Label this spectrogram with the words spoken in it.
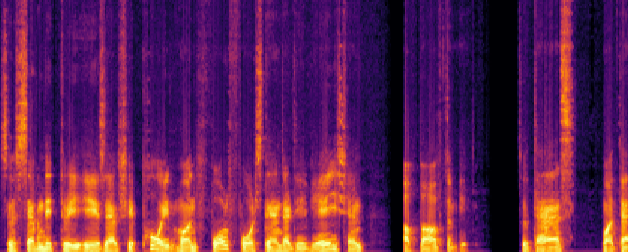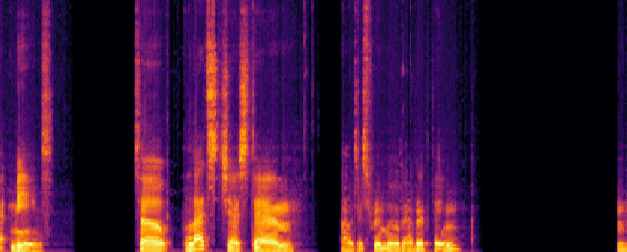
So 73 is actually 0.144 standard deviation above the mean. So that's what that means. So let's just, um, I'll just remove everything. Hmm.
